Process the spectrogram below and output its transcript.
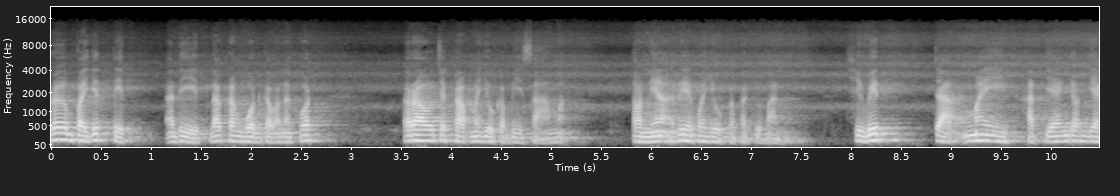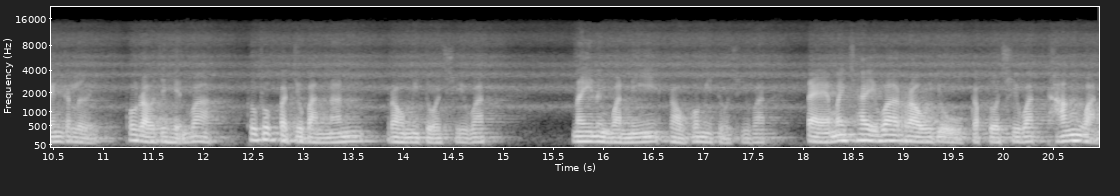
เริ่มไปยึดติดอดีตแล้วกังวลกับอนาคต เราจะกลับมาอยู่กับ B3 อะตอนนี้เรียกว่าอยู่กับปัจจุบัน ชีวิตจะไม่ขัดแย้งย้อนแย้งกันเลย พวกเราจะเห็นว่าทุกๆ ปัจจุบันนั้นเรามีตัวชี้วัด ในหนึ่งวันนี้เราก็มีตัวชี้วัด แต่ไม่ใช่ว่าเราอยู่กับตัวชี้วัดทั้งวัน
